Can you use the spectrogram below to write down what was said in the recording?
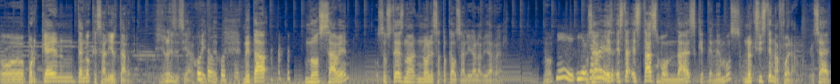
o ¿por qué tengo que salir tarde? yo les decía, güey, neta, no saben, o sea, ustedes no, no les ha tocado salir a la vida real. ¿no? Sí, y o sea, estas bondades que tenemos no existen afuera. Güey. O sea,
